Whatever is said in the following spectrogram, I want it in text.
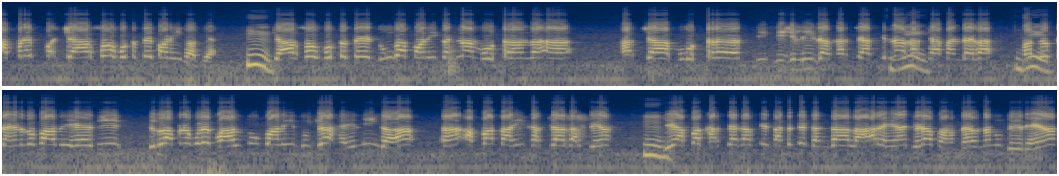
ਆਪਣੇ ਪ- 400 ਫੁੱਟ ਤੇ ਪਾਣੀ ਵਗ ਗਿਆ। ਹੂੰ। 400 ਫੁੱਟ ਤੇ ਡੂੰਘਾ ਪਾਣੀ ਕੱਢਣਾ ਮੋਟਰਾਂ ਦਾ ਖਰਚਾ ਮੋਟਰ ਦੀ ਬਿਜਲੀ ਦਾ ਖਰਚਾ ਕਿੰਨਾ। ਖਰਚਾ ਪੈਂਦਾ ਹੈਗਾ। ਮਤਲਬ ਕਹਿਣ ਤੋਂ ਭਾਵ ਇਹ ਹੈ ਵੀ ਜਦੋਂ ਆਪਣੇ ਕੋਲੇ ਫालतू ਪਾਣੀ ਦੂਜਾ ਹੈ ਨਹੀਂਗਾ ਆਪਾਂ ਤਾਂ ਹੀ ਖਰਚਾ ਕਰਦੇ ਆ ਜੇ ਆਪਾਂ ਖਰਚਾ ਕਰਕੇ ਕੱਢ ਕੇ ਡੰਗਾ ਲਾ ਰਹੇ ਆ ਜਿਹੜਾ ਬਣਦਾ ਉਹਨਾਂ ਨੂੰ ਦੇ ਰਹੇ ਆ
